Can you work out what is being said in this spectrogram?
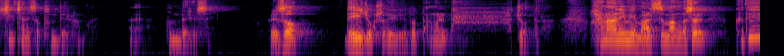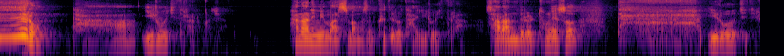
실천해서 분배를 한 거예요. 네, 분배했어요. 그래서 네 족속에게도 땅을 다 주었더라. 하나님이 말씀한 것을 그대로 다 이루어지더라는 거죠. 하나님이 말씀한 것은 그대로 다 이루어지더라. 사람들을 통해서 다 이루어지리라.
